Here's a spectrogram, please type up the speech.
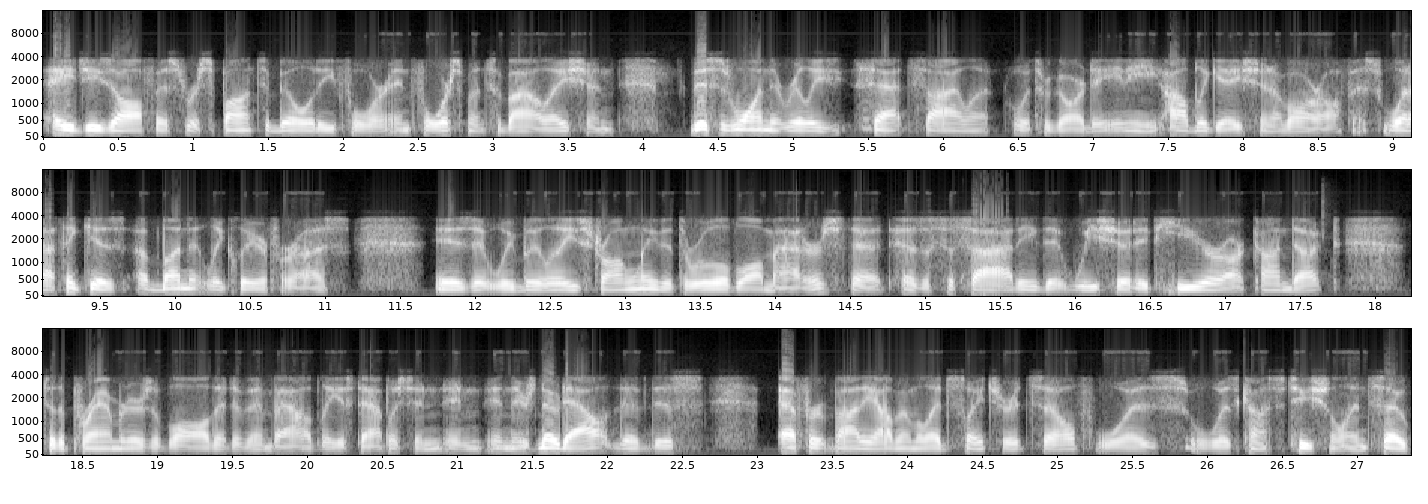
AG's office responsibility for enforcement of violation this is one that really sat silent with regard to any obligation of our office. What I think is abundantly clear for us is that we believe strongly that the rule of law matters, that as a society that we should adhere our conduct to the parameters of law that have been validly established, and, and, and there's no doubt that this effort by the Alabama legislature itself was was constitutional. And so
